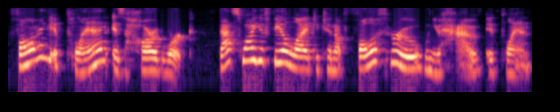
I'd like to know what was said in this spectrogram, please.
following a plan is hard work. That's why you feel like you cannot follow through when you have a plan.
